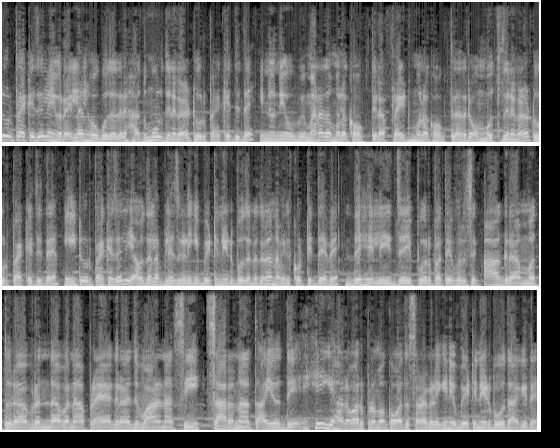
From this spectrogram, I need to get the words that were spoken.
ಟೂರ್ ಪ್ಯಾಕೇಜ್ ಅಲ್ಲಿ ನೀವು ರೈಲಲ್ಲಿ ಹೋಗೋದಾದ್ರೆ ಹದಿಮೂರು ದಿನಗಳ ಟೂರ್ ಪ್ಯಾಕೇಜ್ ಇದೆ. ಇನ್ನು ನೀವು ವಿಮಾನದ ಮೂಲಕ ಹೋಗ್ತೀರಾ ಫ್ಲೈಟ್ ಮೂಲಕ ಹೋಗ್ತೀರಾ ಅಂದ್ರೆ ಒಂಬತ್ತು ದಿನಗಳ ಟೂರ್ ಪ್ಯಾಕೇಜ್ ಇದೆ. ಈ ಟೂರ್ ಪ್ಯಾಕೇಜ್ ಅಲ್ಲಿ ಯಾವ್ದೆಲ್ಲ ಪ್ಲೇಸ್ ಗಳಿಗೆ ಭೇಟಿ ನೀಡಬಹುದು ಅನ್ನೋದನ್ನ ನಾವು ಇಲ್ಲಿ ಕೊಟ್ಟಿದ್ದೇವೆ. ದೆಹಲಿ ಜೈಪುರ್, ಫತೇಪುರ್, ಸಿಕ್ ಆಗ್ರಾ, ಮಥುರಾ, ವೃಂದಾವನ, ಪ್ರಯಾಗ್ರಾಜ್, ವಾರಣಾಸಿ, ಸಾರನಾಥ್, ಅಯೋಧ್ಯೆ ಹೀಗೆ ಹಲವಾರು ಪ್ರಮುಖವಾದ ಸ್ಥಳಗಳಿಗೆ ನೀವು ಭೇಟಿ ನೀಡಬಹುದಾಗಿದೆ.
